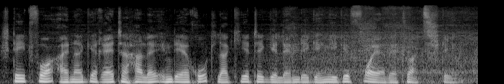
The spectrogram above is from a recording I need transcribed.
steht vor einer Gerätehalle, in der rot lackierte geländegängige Feuerwehrtrucks stehen.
